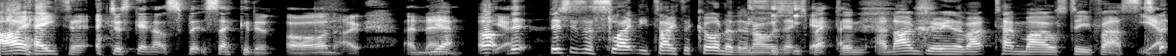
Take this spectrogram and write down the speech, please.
I, I hate it. just getting that split second of oh no and then yeah. Oh, yeah. thi- this is a slightly tighter corner than I was Yeah. expecting, and I'm doing about 10 miles too fast. Yeah.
